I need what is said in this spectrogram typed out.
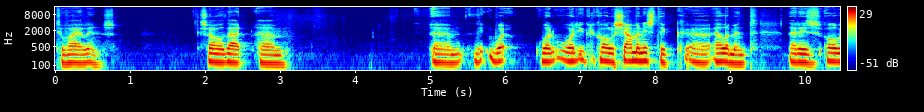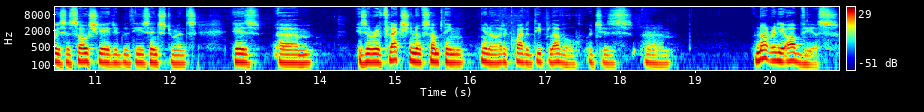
to violins, so that um, um, the, what what what you could call a shamanistic uh, element that is always associated with these instruments is um, is a reflection of something you know at a quite a deep level, which is um, not really obvious,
